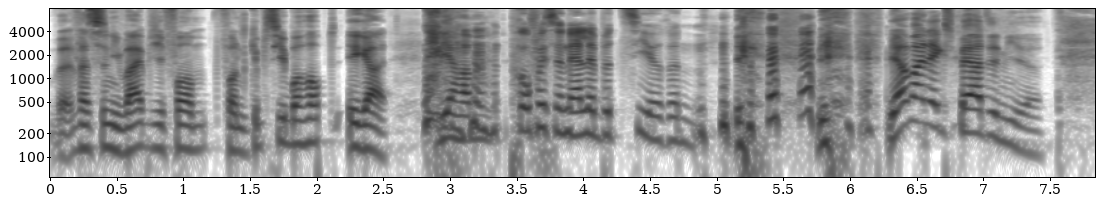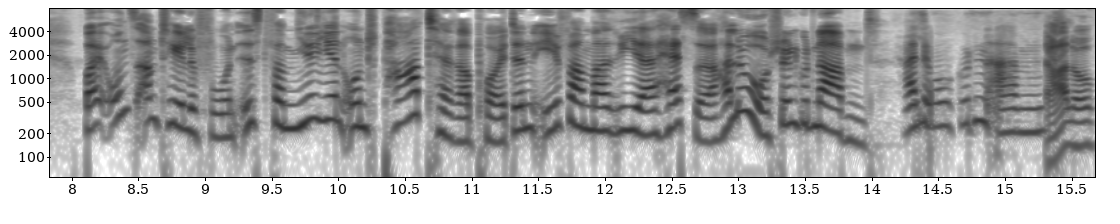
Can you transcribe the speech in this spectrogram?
Was ist denn die weibliche Form von, gibt's die überhaupt? Egal. Wir haben, professionelle Bezieherin. wir haben eine Expertin hier. Bei uns am Telefon ist Familien- und Paartherapeutin Eva Maria Hesse. Hallo, schönen guten Abend. Hallo, guten Abend. Ja, hallo.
